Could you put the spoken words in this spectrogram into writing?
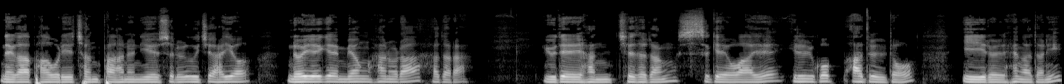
내가 바울이 전파하는 예수를 의지하여 너희에게 명하노라 하더라. 유대의 한 제사장 스게와의 일곱 아들도 이 일을 행하더니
